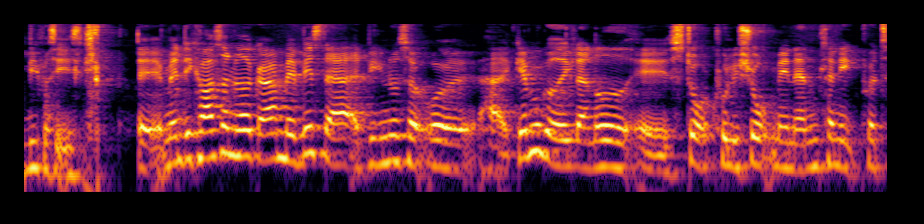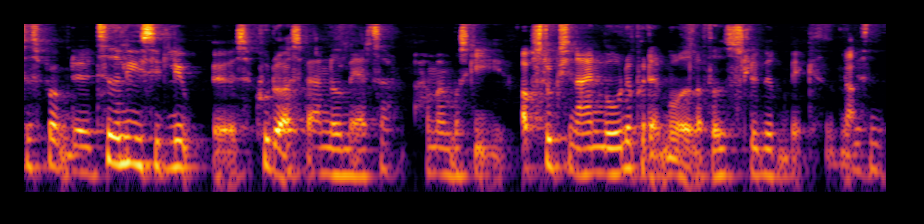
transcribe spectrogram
Lige præcis. Øh, men det kan også have noget at gøre med, hvis det er, at Venus øh, har gennemgået et eller andet øh, stor kollision med en anden planet på et tidspunkt øh, tidligt i sit liv, øh, så kunne det også være noget med, at så har man måske opslugt sin egen måne på den måde, eller fået slynget den væk. Så det ja. er sådan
